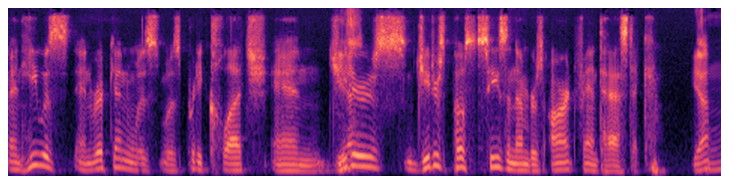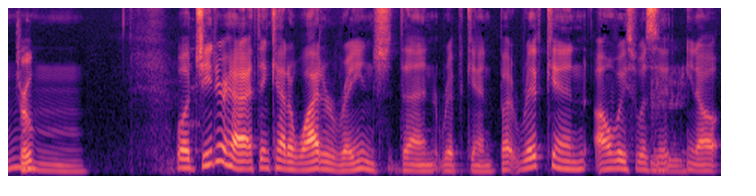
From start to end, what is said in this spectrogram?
and he was and Ripken was was pretty clutch and Jeter's Jeter's postseason numbers aren't fantastic. Yeah, true. Mm. Well, Jeter had, I think, had a wider range than Ripken, but Ripken always was, a, you know,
